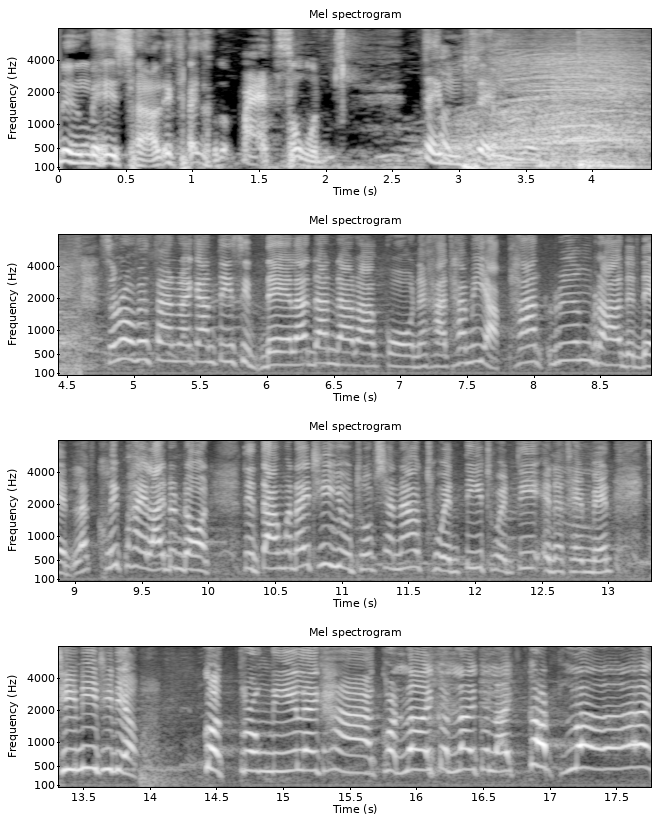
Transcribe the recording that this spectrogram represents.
หนึ่งเมษาเลขท้ายสองตัว80 เต็มเต็มเลย สำหรับแฟนๆ รายการตีสิบเดย์และดันดาราโกนะคะ ถ้าไม่อยากพลาดเรื่องราวเด็ดๆ และคลิปไฮไลท์โดนๆ ติดตามมาได้ที่ YouTube Channel 2020 Entertainment ที่นี่ที่เดียว กดตรงนี้เลยค่ะ กดเลย กดเลย กดไลค์กดเลย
